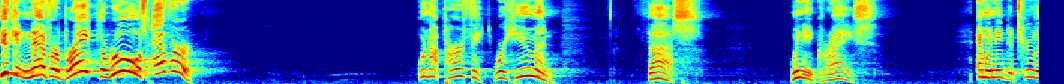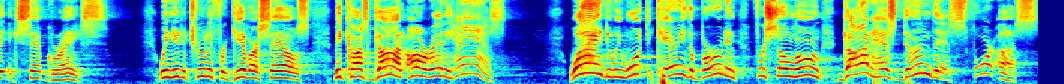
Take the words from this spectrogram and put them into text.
You can never break the rules ever. We're not perfect, we're human. Thus, we need grace. And we need to truly accept grace. We need to truly forgive ourselves because God already has. Why do we want to carry the burden for so long? God has done this for us.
